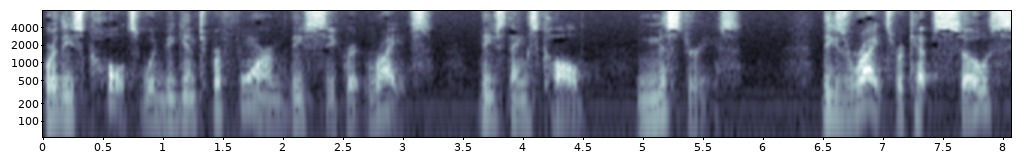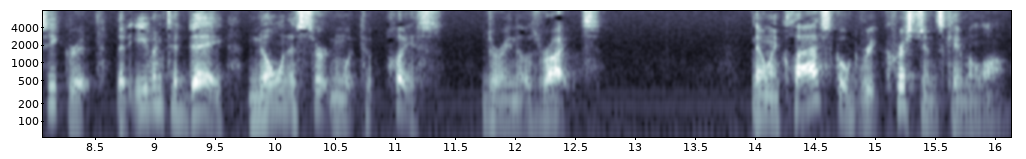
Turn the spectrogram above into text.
where these cults would begin to perform these secret rites, these things called mysteries. These rites were kept so secret that even today, no one is certain what took place during those rites. Now, when classical Greek Christians came along,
